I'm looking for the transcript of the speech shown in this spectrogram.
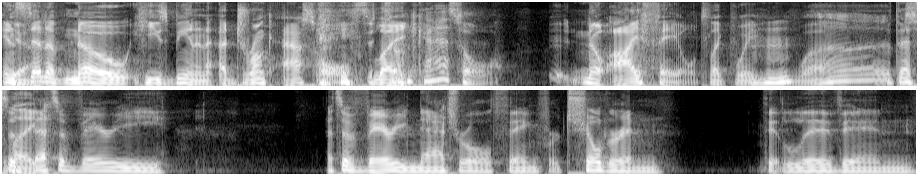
instead of no, he's being an, a drunk asshole. He's a like drunk asshole. no, I failed. Like wait, mm-hmm. what? But that's like a that's a very that's a very natural thing for children that live in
